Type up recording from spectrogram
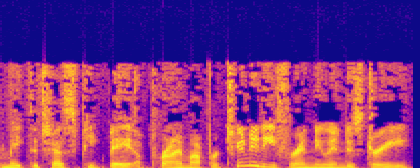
make the Chesapeake Bay a prime opportunity for a new industry,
